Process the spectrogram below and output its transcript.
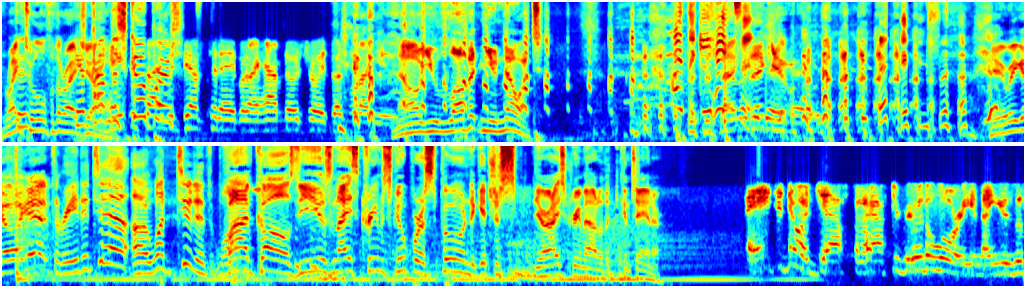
right the- tool for the right here job. come I the hate to side scoopers. with Jeff today, but I have no choice. That's what I use. No, you love it and you know it. I think he hates Thank it. Thank you. Thanks. Here we go again. Three to two. Uh, one, two to one. Five calls. Do you use an ice cream scoop or a spoon to get your your ice cream out of the container? I hate to do it, Jeff, but I have to agree with the Lori, and I use a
